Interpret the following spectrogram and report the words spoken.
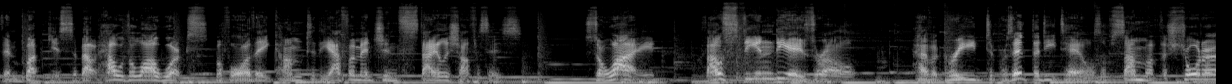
than bupkis about how the law works before they come to the aforementioned stylish offices. So I, Faustian D'Azoral, have agreed to present the details of some of the shorter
